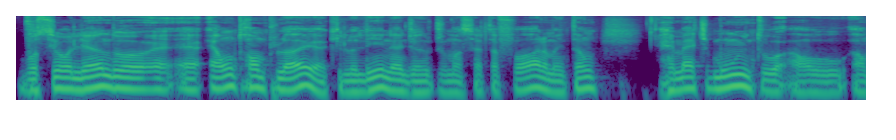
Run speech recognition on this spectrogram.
você olhando, é, é, é um trompe-l'œil aquilo ali, né? De, de, uma certa forma, então remete muito ao, ao.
